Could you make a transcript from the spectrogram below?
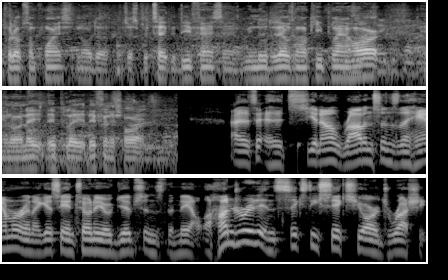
put up some points, you know, to just protect the defense, and we knew that they was going to keep playing hard. You know, and they they played, they finished hard. It's, it's, you know Robinson's the hammer, and I guess Antonio Gibson's the nail. 166 yards rushing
